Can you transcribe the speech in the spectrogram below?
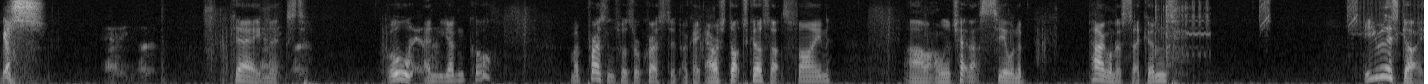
Yes! Okay, next. Oh, and Yanko? My presence was requested. Okay, Arstotzka, so that's fine. Uh, I'm going to check that seal in a... Hang on a second. Are you this guy?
